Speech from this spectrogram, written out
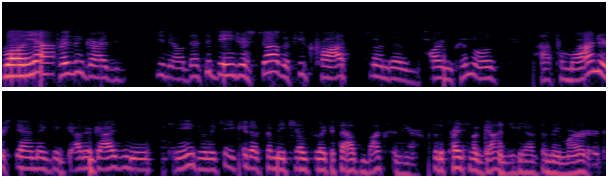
Well, yeah, prison guards, you know, that's a dangerous job. If you cross one of the hardened criminals, uh, from what I understand, like the other guys in the Canadians were like, yeah, you could have somebody killed for like a thousand bucks in here for the price of a gun. You could have somebody murdered.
